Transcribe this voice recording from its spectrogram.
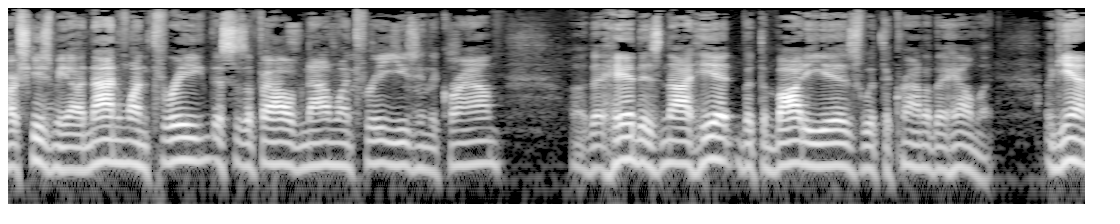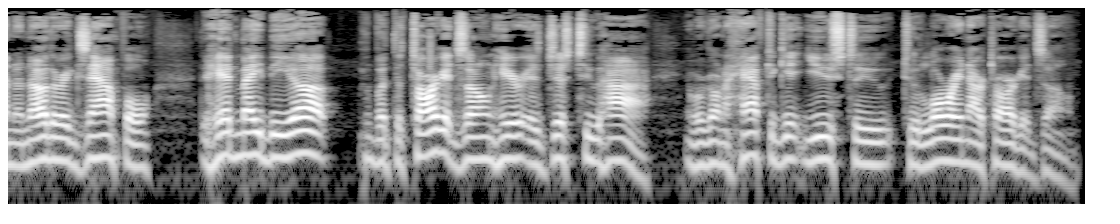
or excuse me, uh, 913. This is a foul of 913 using the crown. Uh, the head is not hit, but the body is with the crown of the helmet. Again, another example. The head may be up, but the target zone here is just too high, and we're going to have to get used to to lowering our target zone.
